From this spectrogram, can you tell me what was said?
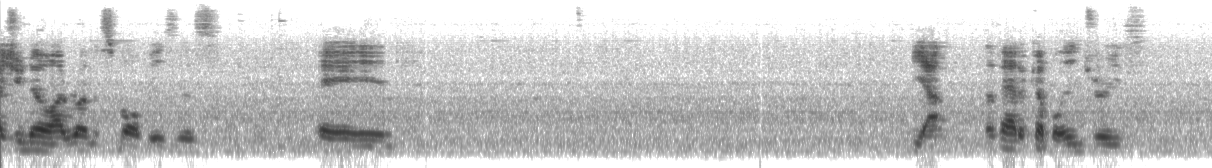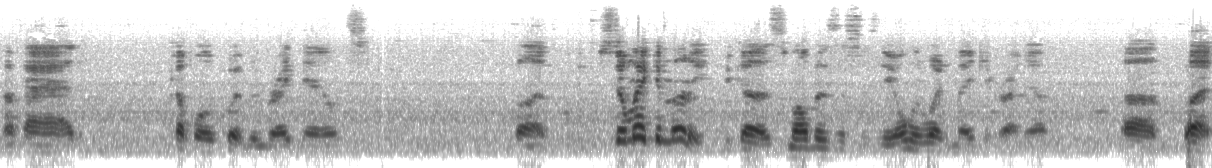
as you know, I run a small business, and yeah, I've had a couple injuries. I've had a couple equipment breakdowns, but still making money because small business is the only way to make it right now. Uh, but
